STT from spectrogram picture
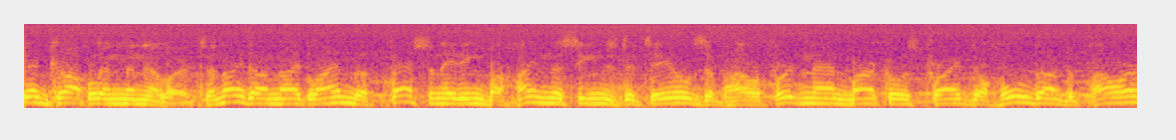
I'm Ted Koppel in Manila. Tonight on Nightline, the fascinating behind-the-scenes details of how Ferdinand Marcos tried to hold on to power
